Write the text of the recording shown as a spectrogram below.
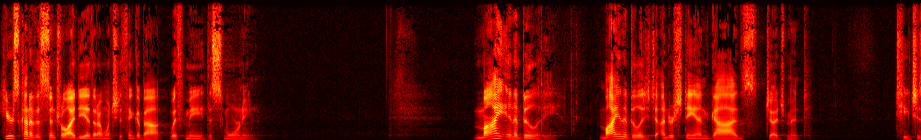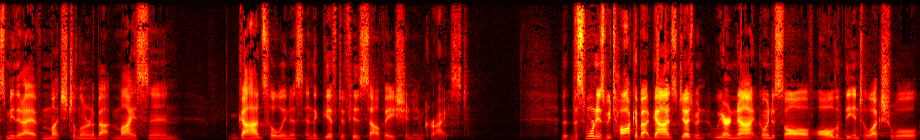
Here's kind of the central idea that I want you to think about with me this morning. my inability, my inability to understand God's judgment teaches me that I have much to learn about my sin, God's holiness, and the gift of His salvation in Christ. This morning, as we talk about God's judgment, we are not going to solve all of the intellectual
